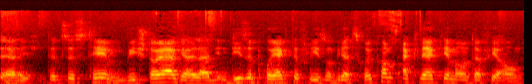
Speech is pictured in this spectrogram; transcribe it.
ehrlich, das System, wie Steuergelder in diese Projekte fließen und wieder zurückkommen, erkläre ich dir mal unter vier Augen.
